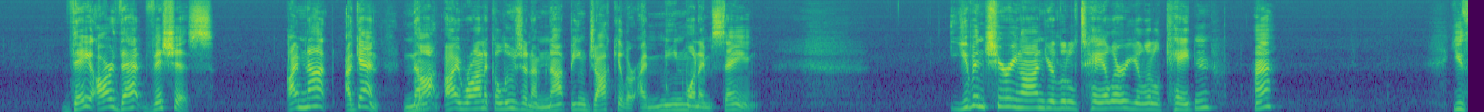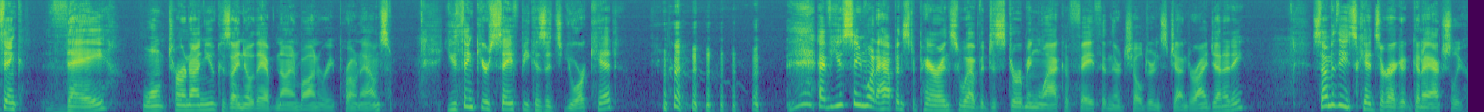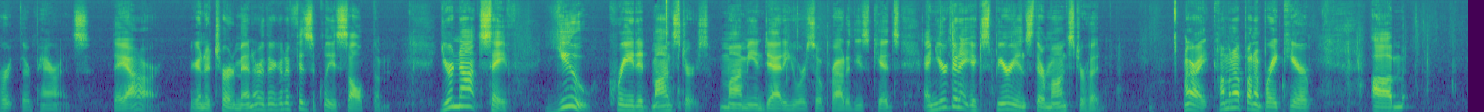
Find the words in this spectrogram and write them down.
They are that vicious. I'm not, again, not ironic illusion. I'm not being jocular. I mean what I'm saying. You've been cheering on your little Taylor, your little Caden, huh? You think they won't turn on you because I know they have non binary pronouns. You think you're safe because it's your kid? have you seen what happens to parents who have a disturbing lack of faith in their children's gender identity? Some of these kids are going to actually hurt their parents. They are. They're going to turn them in or they're going to physically assault them. You're not safe. You created monsters, mommy and daddy, who are so proud of these kids, and you're going to experience their monsterhood. All right, coming up on a break here. Um,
